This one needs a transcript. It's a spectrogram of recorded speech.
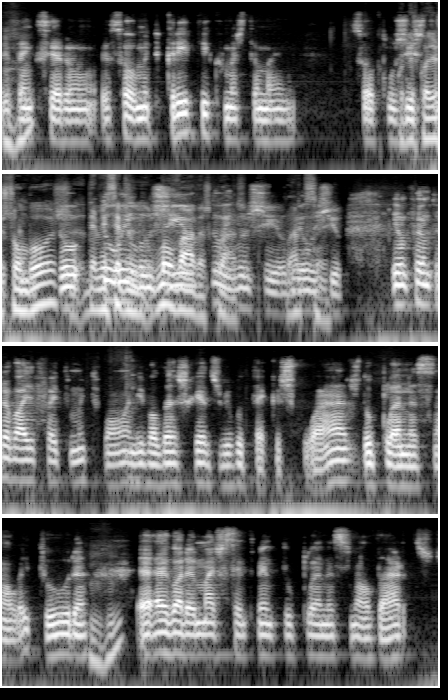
Eu uhum. tenho que ser um. Eu sou muito crítico, mas também sou apologista. Quando as coisas são boas, do, devem do ser elogio, louvadas, do claro. elogio, claro do elogio. Foi um trabalho feito muito bom a nível das redes de bibliotecas escolares, do Plano Nacional de Leitura, uhum. agora mais recentemente do Plano Nacional de Artes.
